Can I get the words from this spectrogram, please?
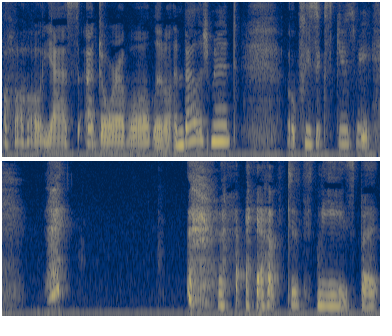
Oh, yes, adorable little embellishment. Oh, please excuse me. I have to sneeze, but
